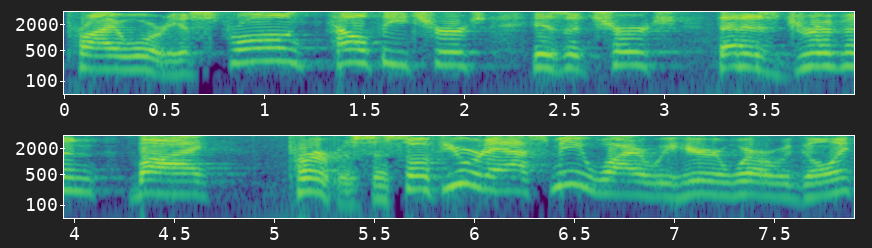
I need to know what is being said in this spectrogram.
priority. A strong, healthy church is a church that is driven by purpose. And so, if you were to ask me why are we here and where are we going,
